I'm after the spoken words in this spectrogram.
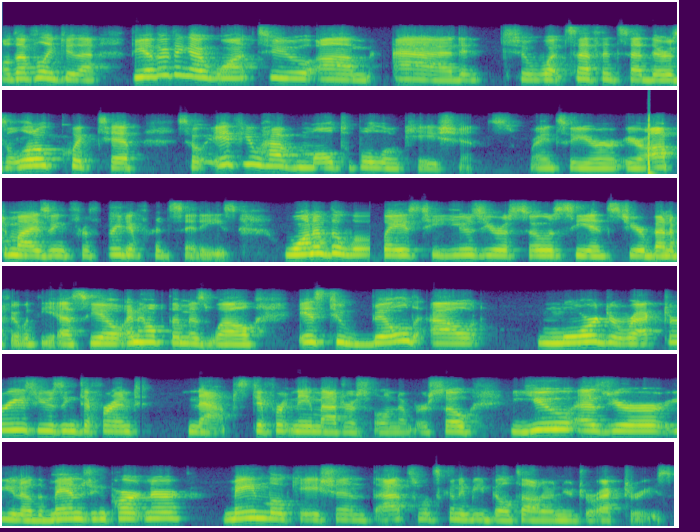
I'll definitely do that. The other thing I want to um, add to what Seth had said, there's a little quick tip. So if you have multiple locations, right? So you're you're optimizing for three different cities. One of the ways to use your associates to your benefit with the SEO and help them as well is to build out more directories using different NAPs, different name, address, phone number. So you as your, you know, the managing partner, main location, that's what's going to be built out on your directories.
